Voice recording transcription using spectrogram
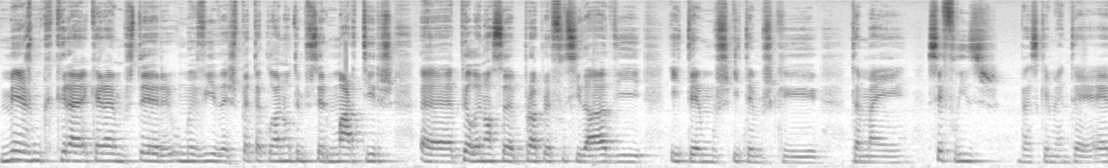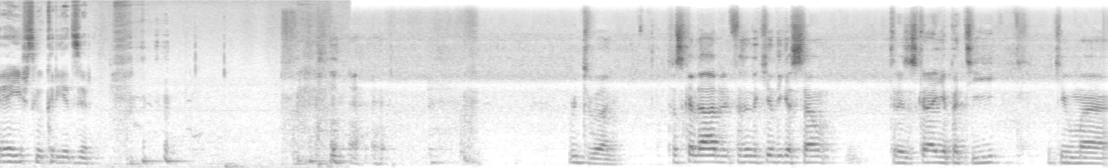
mesmo que queiramos ter uma vida espetacular, não temos de ser mártires uh, pela nossa própria felicidade e, e, temos, e temos que também ser felizes. Basicamente, é, era isto que eu queria dizer. Muito bem. Então, se calhar, fazendo aqui a ligação, Teresa, se calhar ia para ti, aqui uma,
